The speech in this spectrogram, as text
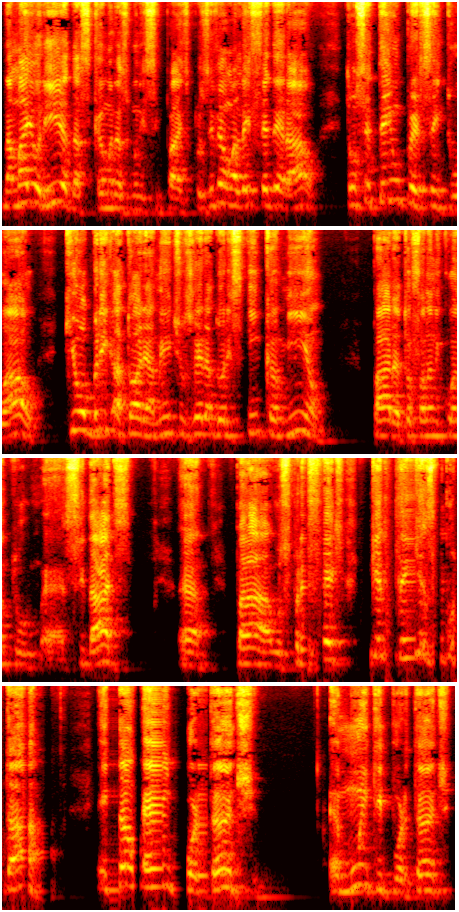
na maioria das câmaras municipais, inclusive é uma lei federal. Então você tem um percentual que obrigatoriamente os vereadores encaminham para, estou falando enquanto é, cidades, é, para os prefeitos, que eles têm que executar. Então é importante, é muito importante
